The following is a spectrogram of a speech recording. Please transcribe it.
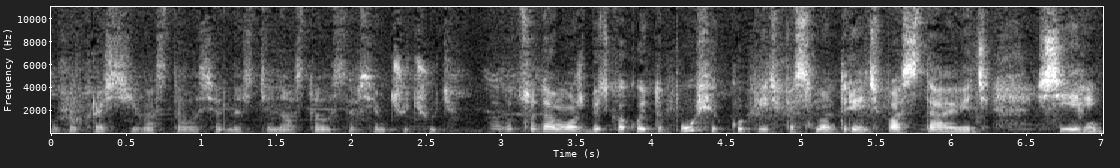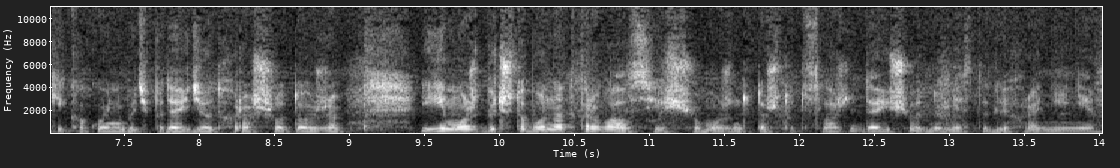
уже красиво. Осталась одна стена, осталось совсем чуть-чуть. Вот сюда, может быть, какой-то пуфик купить, посмотреть, поставить. Серенький какой-нибудь подойдет хорошо тоже. И, может быть, чтобы он открывался еще. Можно туда что-то сложить, да, еще одно место для хранения.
